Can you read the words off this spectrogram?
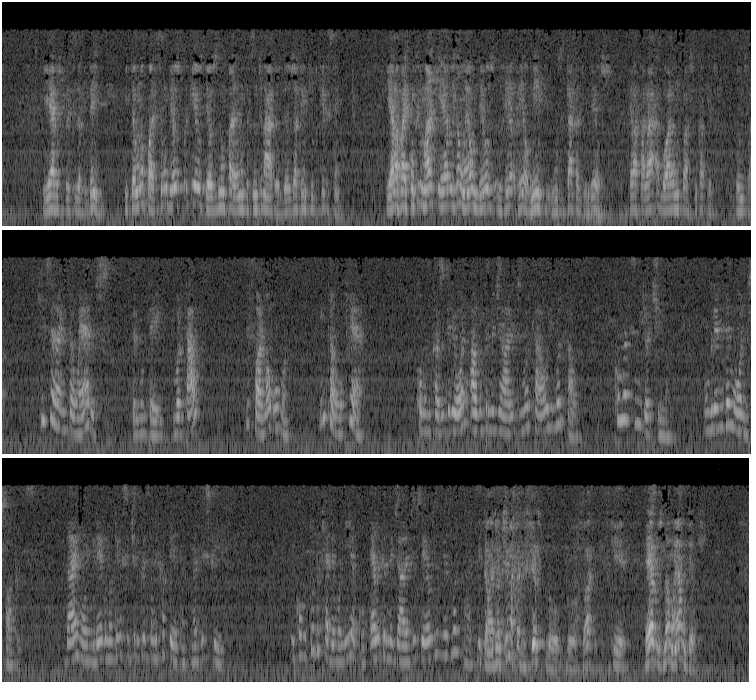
e Eros precisa do bem, então não pode ser um Deus porque os deuses não, não precisam de nada, os deuses já têm tudo que eles têm. E ela vai confirmar que Eros não é um Deus realmente, não se trata de um Deus, que ela fará agora no próximo capítulo. Vamos lá. Que será então Eros? Perguntei. Mortal? De forma alguma. Então, o que é? Como no caso anterior, algo intermediário entre mortal e imortal. Como assim, Diotima? Um grande demônio, Sócrates. Daimon em grego não tem o sentido cristão de capeta, mas de espírito. E como tudo que é demoníaco, ela é intermediária entre os deuses e os mortais. Então, a Diotima está dizendo para o Sócrates que Eros não é um deus.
